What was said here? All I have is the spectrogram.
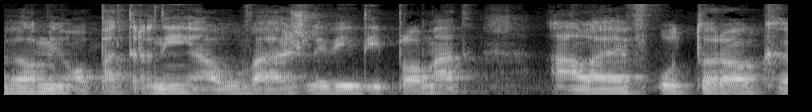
veľmi opatrný a uvážlivý diplomat, ale v útorok e,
